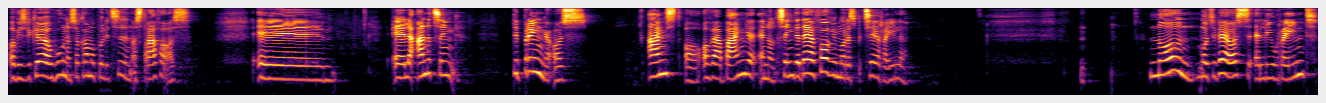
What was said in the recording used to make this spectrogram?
Og hvis vi kører 100, så kommer politiet og straffer os. Øh, eller andre ting. Det bringer os angst og at være bange af nogle ting. Det er derfor, vi må respektere regler. Nåden motiverer os at leve rent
